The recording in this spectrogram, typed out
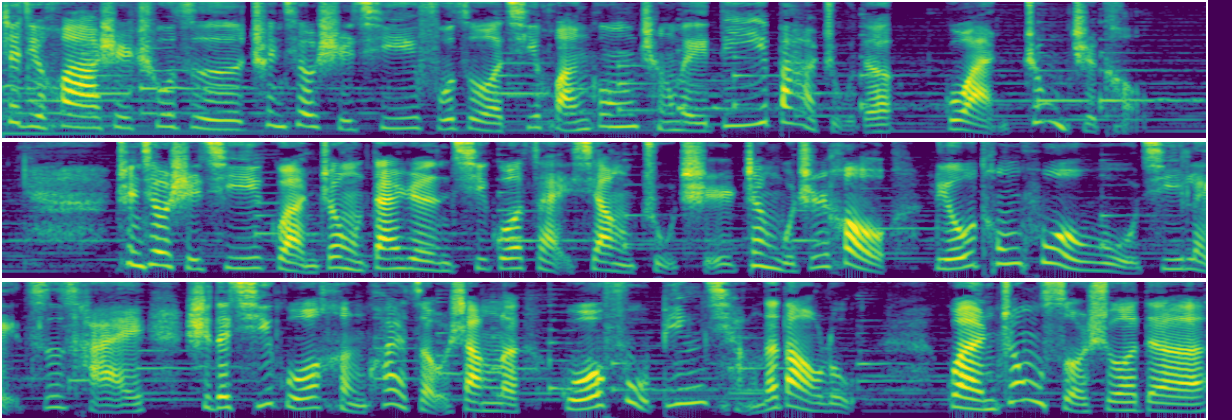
这句话是出自春秋时期辅佐齐桓公成为第一霸主的管仲之口。春秋时期，管仲担任齐国宰相，主持政务之后，流通货物，积累资财，使得齐国很快走上了国富兵强的道路。管仲所说的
